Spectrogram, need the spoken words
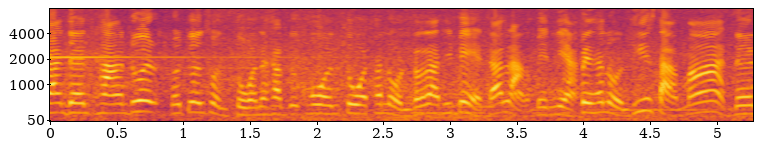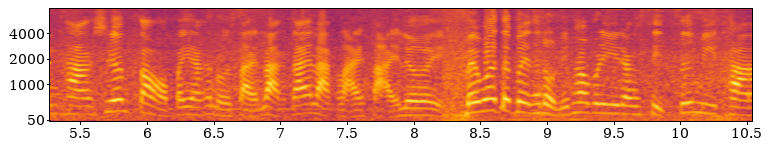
การเดินทางด้วยรถยนต์ส่วนตัวนะครับทุกคนตัวถนนรัตนาธิเบศด้านหลังเป็นเนี่ยเป็นถนนที่สามารถเดินทางเชื่อมต่อไปยังถนนสายหลักได้หลากหลายสายเลย ไม่ว่าจะเป็นถนนนิพาวรีรังสิตซึ่งมีทาง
